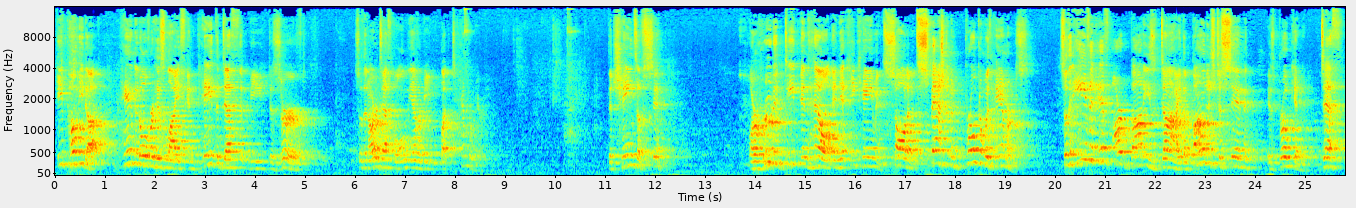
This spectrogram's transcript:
He ponied up, handed over his life, and paid the death that we deserved, so that our death will only ever be but temporary. The chains of sin are rooted deep in hell, and yet he came and sawed them and smashed them and broke them with hammers. So that even if our bodies die, the bondage to sin is broken. Death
